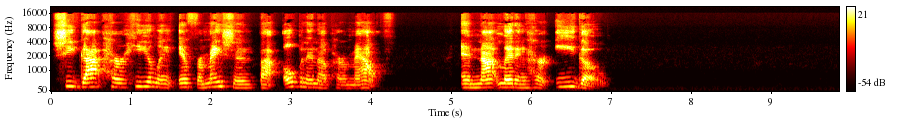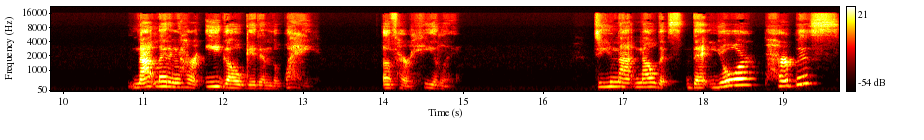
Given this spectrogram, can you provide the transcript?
She got her healing information by opening up her mouth and not letting her ego, not letting her ego get in the way of her healing. Do you not know that, that your purpose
